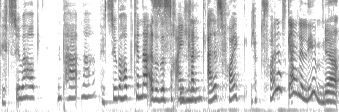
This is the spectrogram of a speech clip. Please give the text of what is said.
willst du überhaupt einen Partner? Willst du überhaupt Kinder? Also es ist doch eigentlich mhm. gerade alles voll, ich habe voll das geile Leben. Ja,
